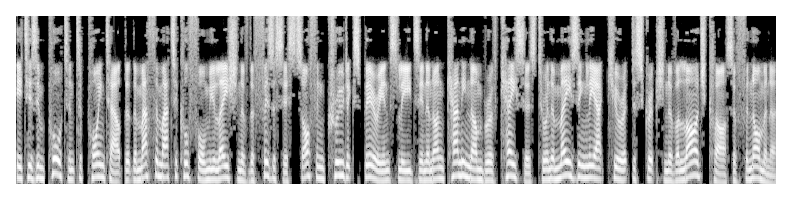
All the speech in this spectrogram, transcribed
it is important to point out that the mathematical formulation of the physicists' often crude experience leads in an uncanny number of cases to an amazingly accurate description of a large class of phenomena.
